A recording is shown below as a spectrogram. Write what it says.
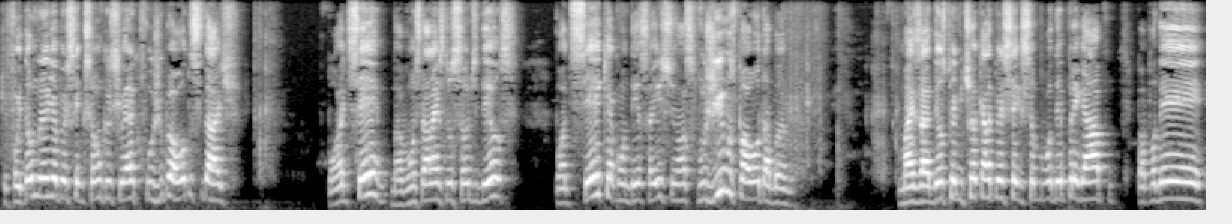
que foi tão grande a perseguição que eles tiveram que fugir para outra cidade. Pode ser, nós vamos estar na instrução de Deus. Pode ser que aconteça isso e nós fugimos para outra banda. Mas a Deus permitiu aquela perseguição para poder pregar, para poder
